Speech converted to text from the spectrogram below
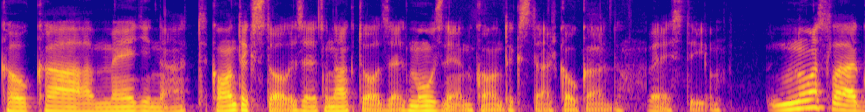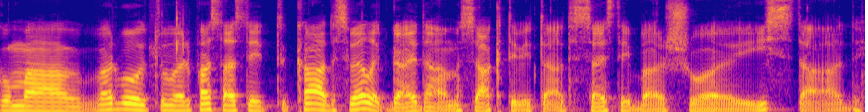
kaut kā mēģināt kontekstualizēt un aktualizēt mūsdienu kontekstā ar kaut kādu vēstījumu. Noslēgumā varbūt varat pastāstīt, kādas vēl ir gaidāmas aktivitātes saistībā ar šo izstādi,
